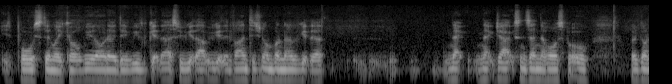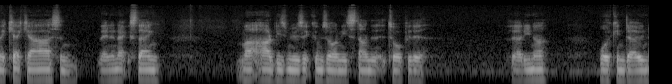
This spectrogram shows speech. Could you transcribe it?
he's boasting like, oh, we're already, we've got this, we've got that, we've got the advantage number now, we've got the Nick Nick Jackson's in the hospital, we're going to kick ass, and then the next thing, Matt Hardy's music comes on, he's standing at the top of the the arena, looking down,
